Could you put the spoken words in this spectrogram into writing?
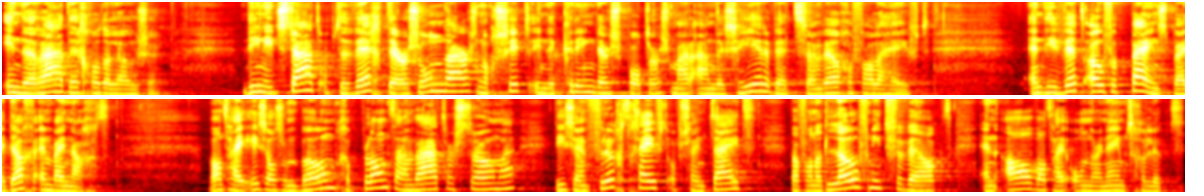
in de raad der goddelozen. Die niet staat op de weg der zondaars, nog zit in de kring der spotters, maar aan des Heeren wet zijn welgevallen heeft en die wet overpijnst bij dag en bij nacht. Want hij is als een boom geplant aan waterstromen, die zijn vrucht geeft op zijn tijd, waarvan het loof niet verwelkt en al wat hij onderneemt gelukt.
